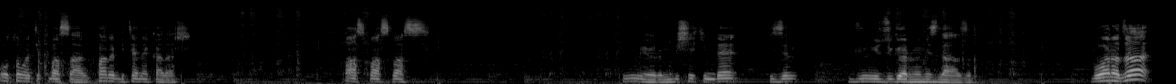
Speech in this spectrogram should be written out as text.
Otomatik bas abi. Para bitene kadar. Bas bas bas. Bilmiyorum. Bir şekilde bizim gün yüzü görmemiz lazım. Bu arada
